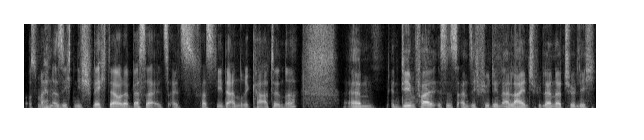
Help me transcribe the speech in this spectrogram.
aus meiner Sicht nicht schlechter oder besser als, als fast jede andere Karte. Ne? Ähm, in dem Fall ist es an sich für den Alleinspieler natürlich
